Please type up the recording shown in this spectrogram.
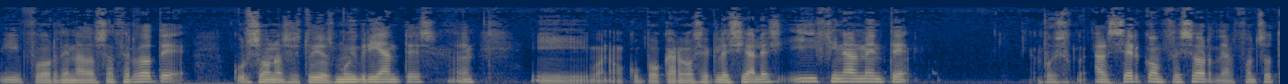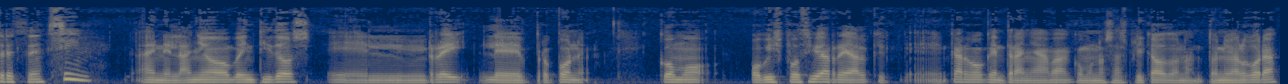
y, fue ordenado sacerdote, cursó unos estudios muy brillantes eh, y bueno, ocupó cargos eclesiales y finalmente pues al ser confesor de Alfonso XIII, sí en el año 22 el rey le propone como obispo ciudad real, que, eh, cargo que entrañaba, como nos ha explicado don Antonio Algora,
